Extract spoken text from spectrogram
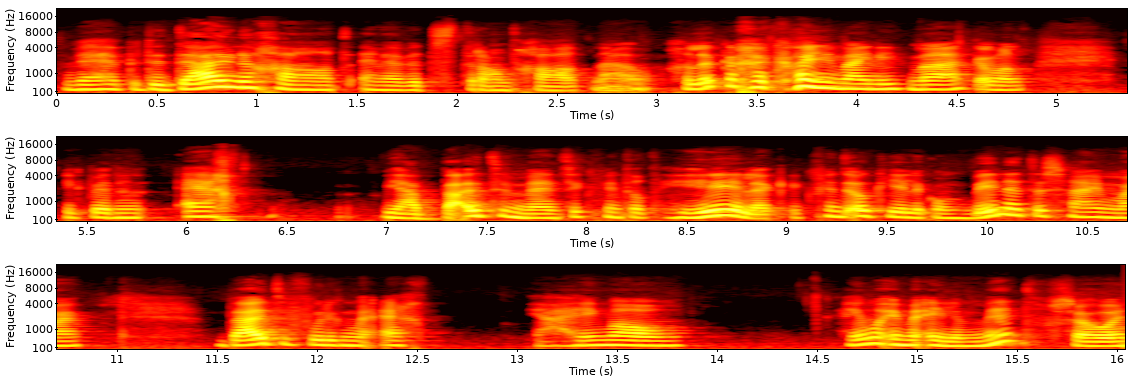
We hebben de duinen gehad. En we hebben het strand gehad. Nou, gelukkiger kan je mij niet maken. Want ik ben een echt ja, buitenmens. Ik vind dat heerlijk. Ik vind het ook heerlijk om binnen te zijn. Maar buiten voel ik me echt ja, helemaal, helemaal in mijn element of zo. En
